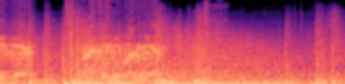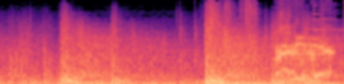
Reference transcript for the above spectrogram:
Пробитие. Противник в огне. Пробитие.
